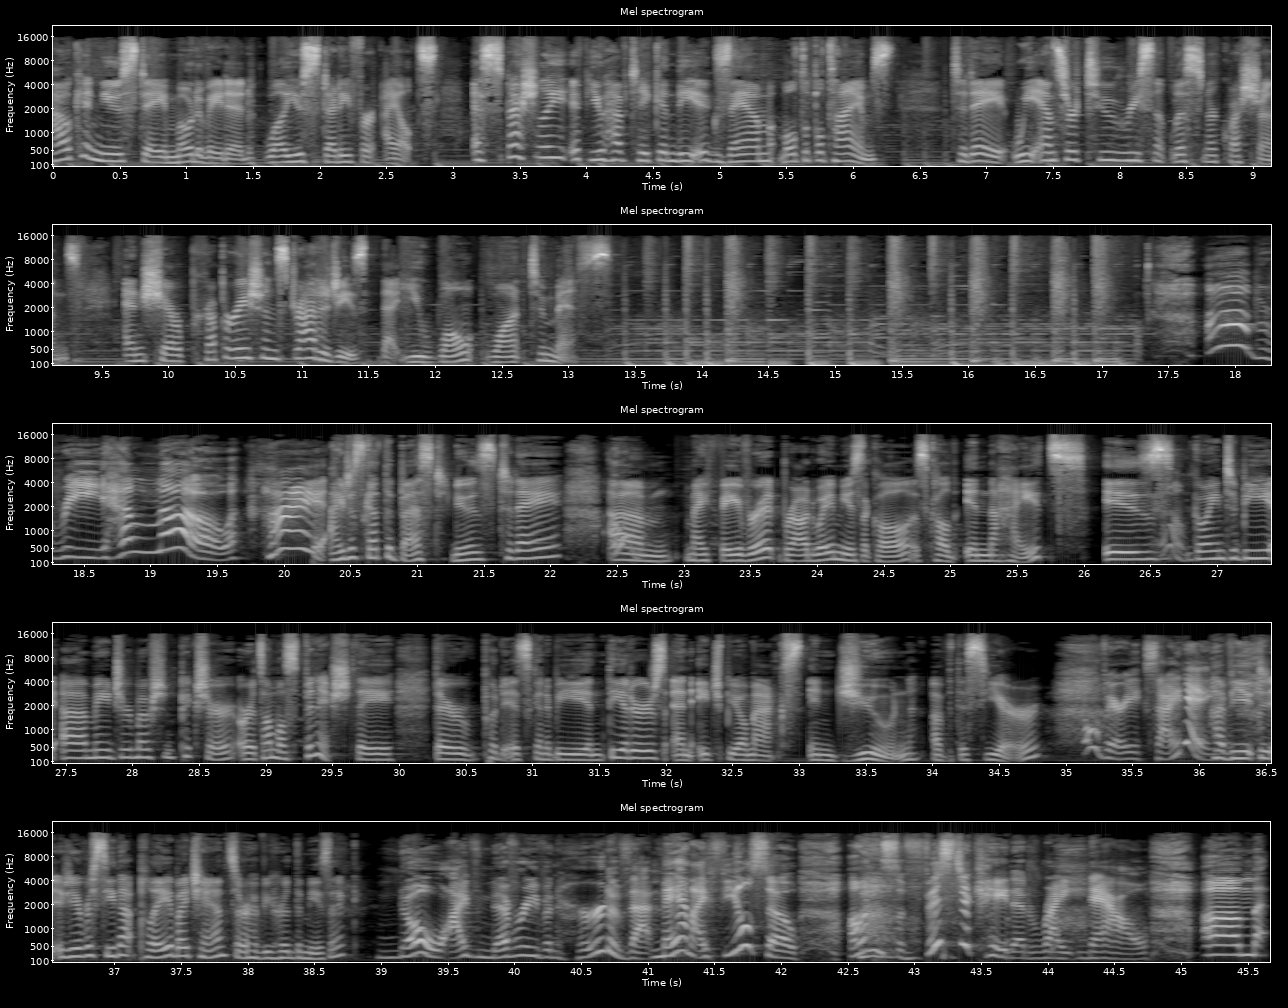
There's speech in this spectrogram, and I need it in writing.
How can you stay motivated while you study for IELTS, especially if you have taken the exam multiple times? Today, we answer two recent listener questions and share preparation strategies that you won't want to miss. Aubrey, hello. Hi, I just got the best news today. Oh. Um, my favorite Broadway musical is called In the Heights is oh. going to be a major motion picture, or it's almost finished. They they're put it's going to be in theaters and HBO Max in June of this year. Oh, very exciting! Have you did you ever see that play by chance, or have you heard the music? No, I've never even heard of that. Man, I feel so unsophisticated right now. Um,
